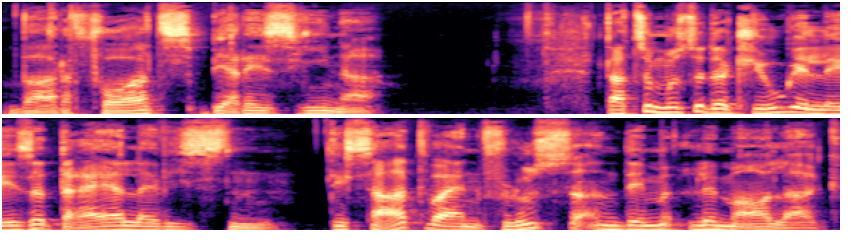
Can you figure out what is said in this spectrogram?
war Forts Beresina. Dazu musste der kluge Leser dreierlei wissen. Die Saat war ein Fluss, an dem Le Mans lag.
